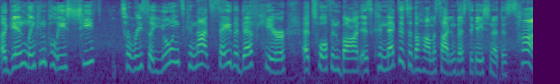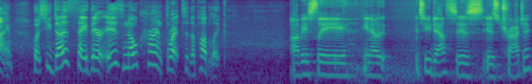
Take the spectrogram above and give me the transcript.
Again, Lincoln Police Chief Teresa Ewins cannot say the death here at 12th and Bond is connected to the homicide investigation at this time, but she does say there is no current threat to the public. Obviously, you know, two deaths is is tragic.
